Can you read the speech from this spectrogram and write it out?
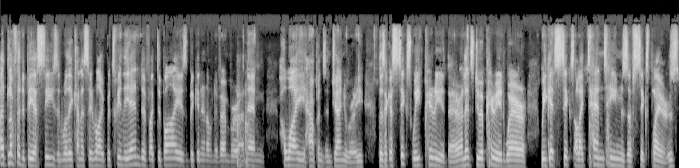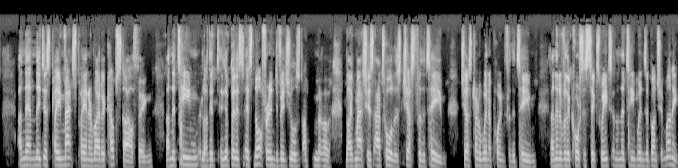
I'd love there to be a season where they kind of say, right, between the end of like Dubai is the beginning of November and then Hawaii happens in January. There's like a six week period there. And let's do a period where we get six or like 10 teams of six players. And then they just play match play in a Ryder Cup style thing. And the team, but it's it's not for individuals uh, like matches at all. It's just for the team, just trying to win a point for the team. And then over the course of six weeks, and then the team wins a bunch of money.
